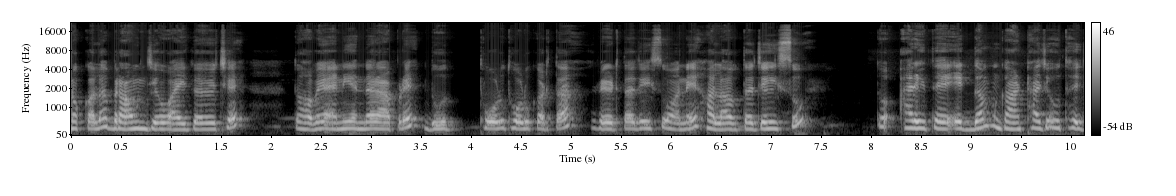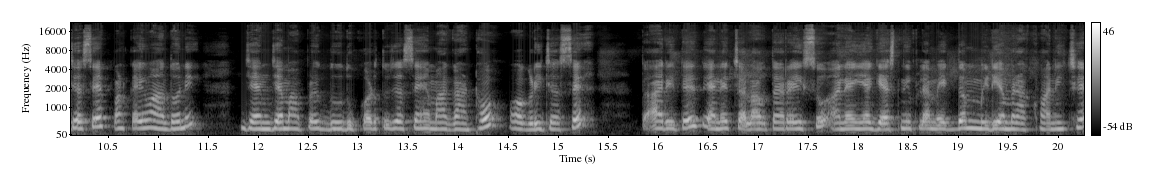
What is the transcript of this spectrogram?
નો કલર બ્રાઉન જેવો આવી ગયો છે. તો હવે એની અંદર આપણે દૂધ થોડું થોડું કરતાં રેડતા જઈશું અને હલાવતા જઈશું. તો આ રીતે એકદમ ગાંઠા જેવું થઈ જશે પણ કંઈ વાંધો નહીં. જેમ જેમ આપણે દૂધ ઉકળતું જશે એમાં ગાંઠો ઓગળી જશે. તો આ રીતે એને ચલાવતા રહીશું અને અહીંયા ગેસની ફ્લેમ એકદમ મીડિયમ રાખવાની છે.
